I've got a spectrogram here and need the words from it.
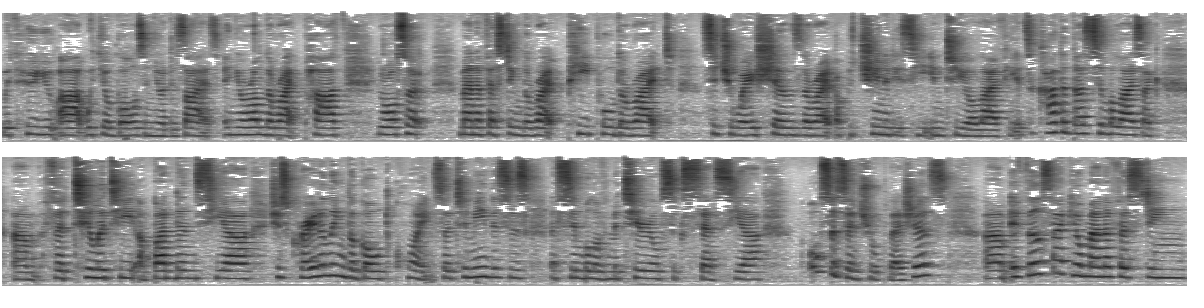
with who you are, with your goals and your desires. And you're on the right path. You're also manifesting the right people, the right situations, the right opportunities here into your life here. It's a card that does symbolize like um, fertility, abundance here. She's cradling the gold coin. So to me, this is a symbol of material success here. Also sensual pleasures. Um, it feels like you're manifesting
